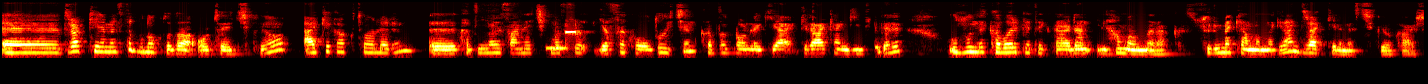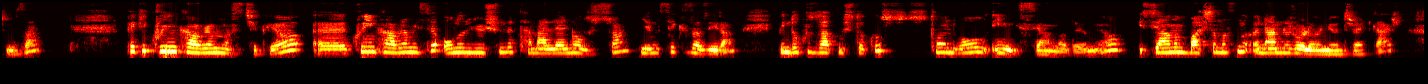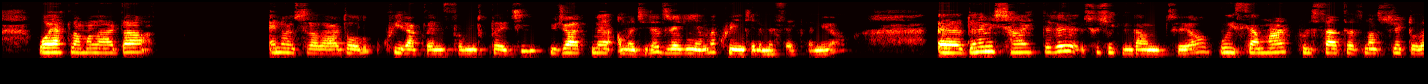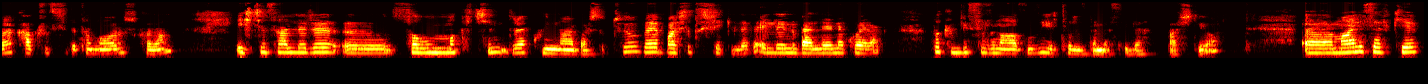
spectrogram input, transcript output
E, drag kelimesi de bu noktada ortaya çıkıyor. Erkek aktörlerin e, kadınların sahneye çıkması yasak olduğu için kadın rolüne giyer, girerken giydikleri uzun ve kabarık eteklerden ilham alınarak sürünmek anlamına gelen drag kelimesi çıkıyor karşımıza. Peki Queen kavramı nasıl çıkıyor? Ee, Queen kavramı ise onur yürüyüşünde temellerini oluşturan 28 Haziran 1969 Stonewall Inn isyanına dayanıyor. İsyanın başlamasında önemli rol oynuyor dragler. Bu ayaklamalarda en ön sıralarda olup queer haklarını savundukları için yüceltme amacıyla drag'in yanına queen kelimesi ekleniyor. Ee, dönemin şahitleri şu şekilde anlatıyor. Bu isyanlar polisler tarafından sürekli olarak haksız şiddete maruz kalan eşcinselleri e, savunmak için drag queenler başlatıyor ve başlatış şekilleri ellerini bellerine koyarak bakın biz sizin ağzınızı yırtarız demesiyle başlıyor. E, maalesef ki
